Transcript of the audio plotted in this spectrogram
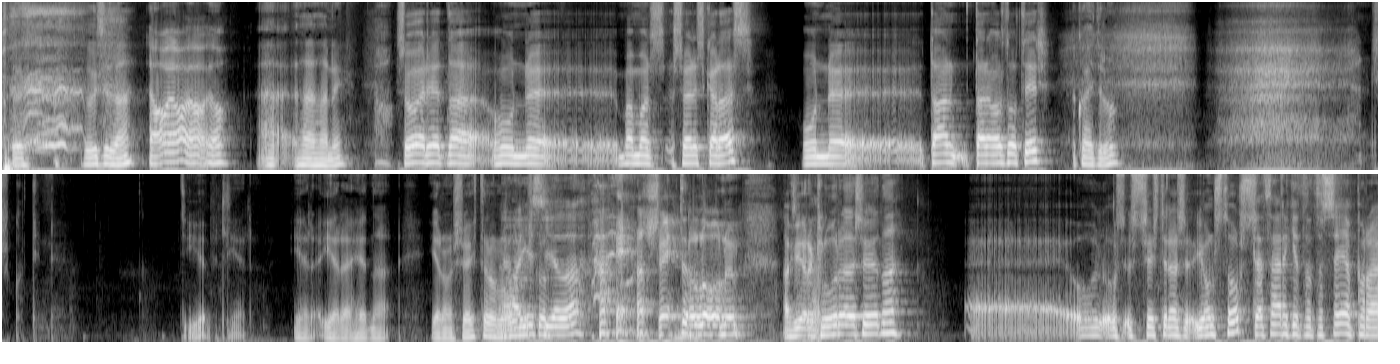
Þú, þú vissir það? Já, já, já, já. Það það er þannig. Svo er hérna hún uh, mammans Sverri Skarðas hún uh, Dan, Danivalsdóttir Hvað heitir hún? ég er ég er, ég er að hérna ég er hann sveittur á Já, lónum ég sé það. Ég er hann sveittur á lónum af því ég er að klúra þessu hérna. Uh, og, og sýstir hans Jóns Þórs. Það það er ekki þetta að segja bara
